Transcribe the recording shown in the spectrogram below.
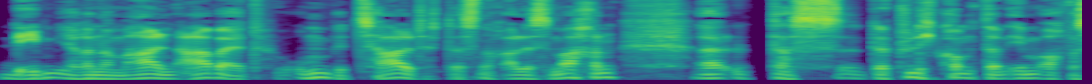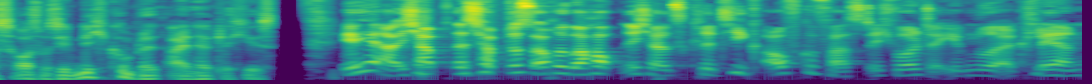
neben ihrer normalen Arbeit unbezahlt das noch alles machen, äh, das natürlich kommt dann eben auch was raus, was eben nicht komplett einheitlich ist. Ja, ja, ich habe ich hab das auch überhaupt nicht als Kritik aufgefasst. Ich wollte eben nur erklären,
